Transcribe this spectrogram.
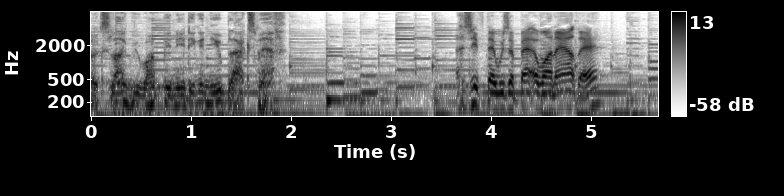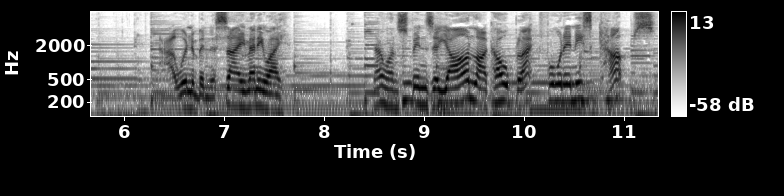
Looks like we won't be needing a new blacksmith. As if there was a better one out there. Ah, I wouldn't have been the same anyway. No one spins a yarn like old Blackthorn in his cups.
